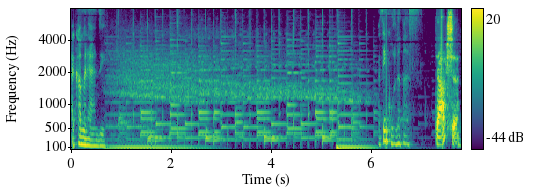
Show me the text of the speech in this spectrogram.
I come in handy. I think all of us. Dascha.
